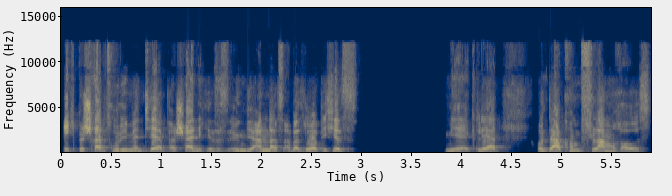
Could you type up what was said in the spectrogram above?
Ich beschreibe es rudimentär, wahrscheinlich ist es irgendwie anders, aber so habe ich es mir erklärt. Und da kommen Flammen raus.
